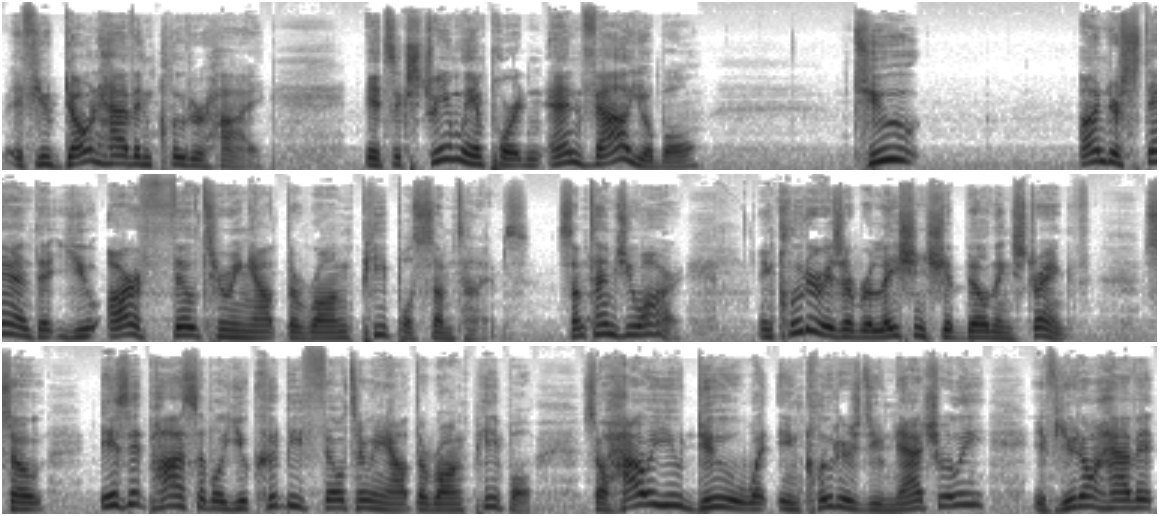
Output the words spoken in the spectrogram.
if you don't have includer high, it's extremely important and valuable to understand that you are filtering out the wrong people sometimes. Sometimes you are. Includer is a relationship building strength. So, is it possible you could be filtering out the wrong people? So, how you do what includers do naturally, if you don't have it,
